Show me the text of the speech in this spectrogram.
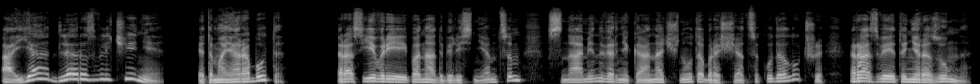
а я — для развлечения. Это моя работа. Раз евреи понадобились немцам, с нами наверняка начнут обращаться куда лучше. Разве это не разумно?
